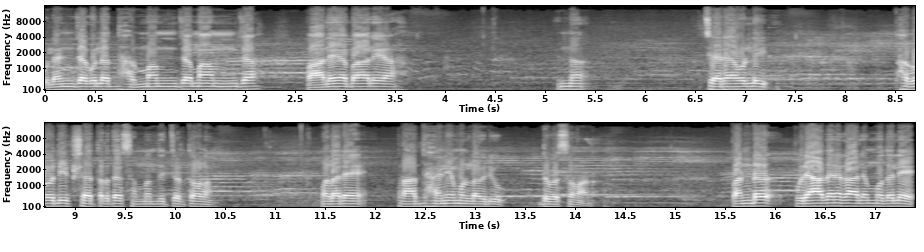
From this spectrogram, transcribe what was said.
കുലഞ്ച കുലധർമ്മം ജ മാം ജ പാലയ പാലയ. ഇന്ന് ചേരാവള്ളി ഭഗവതി ക്ഷേത്രത്തെ സംബന്ധിച്ചിടത്തോളം വളരെ പ്രാധാന്യമുള്ള ഒരു ദിവസമാണ്. പണ്ട് പുരാതന കാലം മുതലേ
